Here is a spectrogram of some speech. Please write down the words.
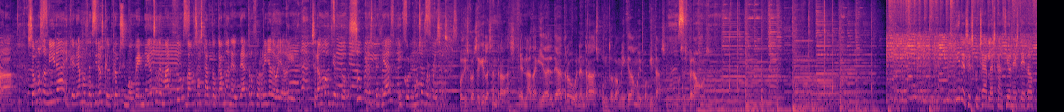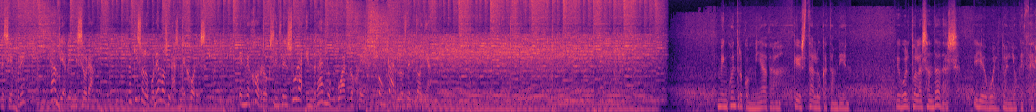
Hola. Somos Onira y queríamos deciros que el próximo 28 de marzo vamos a estar tocando en el Teatro Zorrilla de Valladolid. Será un concierto súper especial y con muchas sorpresas. Podéis conseguir las entradas en la taquilla del teatro o en entradas.com y quedan muy poquitas. Os esperamos. ¿Quieres escuchar las canciones de rock de siempre? Cambia de emisora. Aquí solo ponemos las mejores. El mejor rock sin censura en Radio 4G, con Carlos del Toya. Me encuentro con mi hada, que está loca también. He vuelto a las andadas y he vuelto a enloquecer.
